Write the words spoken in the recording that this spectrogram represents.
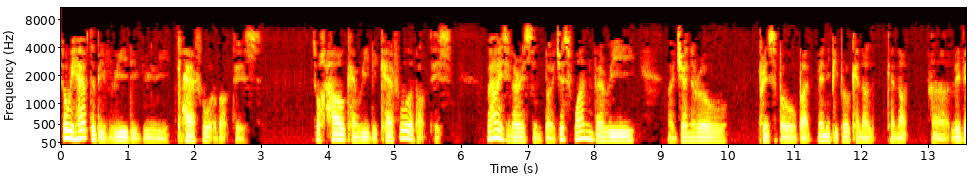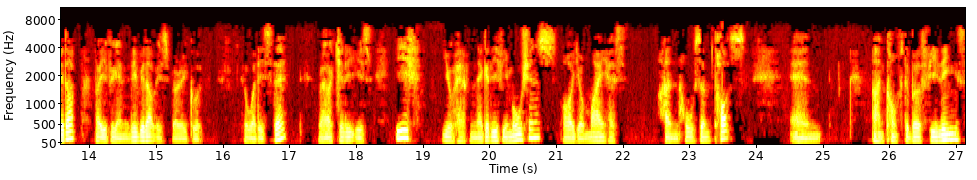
So we have to be really, really careful about this. So how can we be careful about this? Well, it's very simple. Just one very uh, general principle, but many people cannot cannot uh, live it up. But if you can live it up, it's very good. So what is that? Well, actually, is if you have negative emotions or your mind has unwholesome thoughts and uncomfortable feelings,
